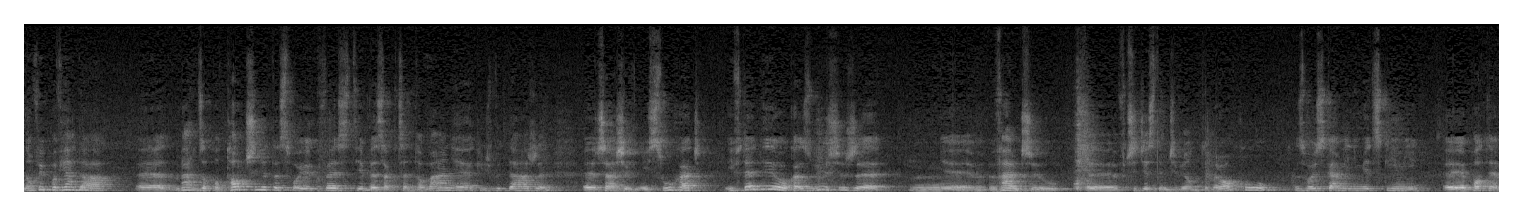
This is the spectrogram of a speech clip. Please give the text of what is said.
no, wypowiada bardzo potocznie te swoje kwestie, bez akcentowania jakichś wydarzeń, trzeba się w niej słuchać i wtedy okazuje się, że mm, walczył w 1939 roku z wojskami niemieckimi, potem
